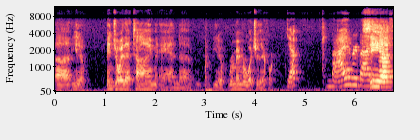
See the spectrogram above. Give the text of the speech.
uh, you know enjoy that time and uh, you know remember what you're there for. Yep. Bye, everybody. See ya.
